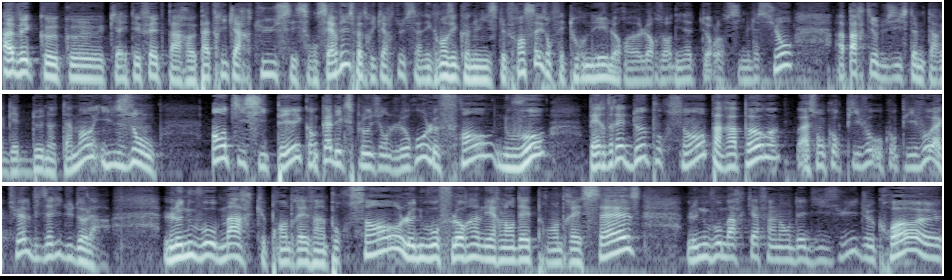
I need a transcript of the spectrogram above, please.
avec euh, qui a été faite par euh, Patrick Artus et son service. Patrick Artus, c'est un des grands économistes français. Ils ont fait tourner euh, leurs ordinateurs, leurs simulations, à partir du système Target 2 notamment. Ils ont anticiper qu'en cas d'explosion de l'euro, le franc nouveau perdrait 2% par rapport à son cours pivot, au cours pivot actuel vis-à-vis du dollar. Le nouveau marque prendrait 20%, le nouveau florin néerlandais prendrait 16%, le nouveau marca finlandais 18, je crois, euh,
